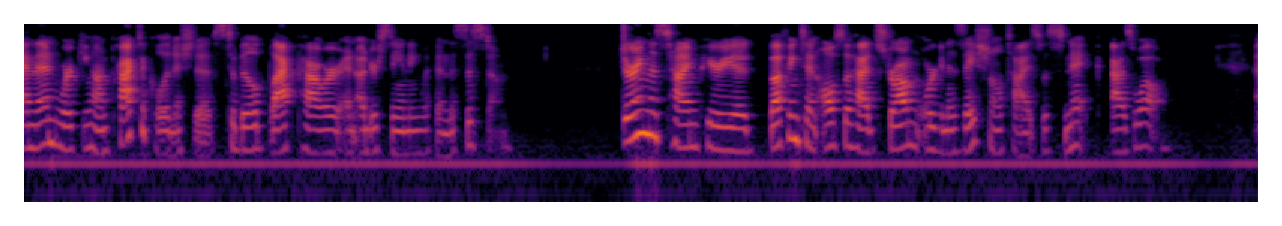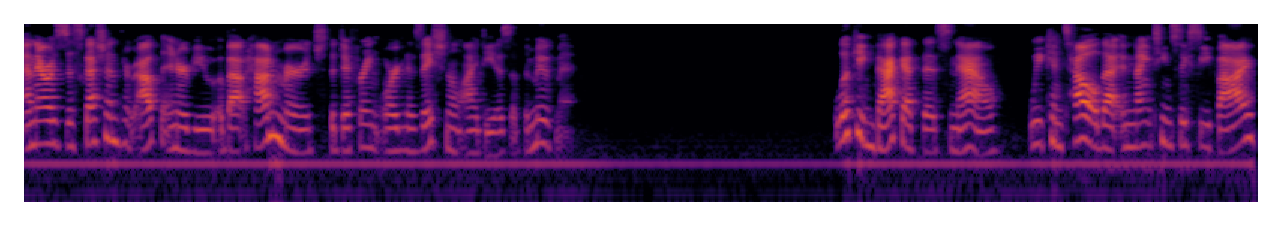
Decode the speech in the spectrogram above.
and then working on practical initiatives to build black power and understanding within the system. During this time period, Buffington also had strong organizational ties with SNCC as well. And there was discussion throughout the interview about how to merge the differing organizational ideas of the movement. Looking back at this now, we can tell that in 1965,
